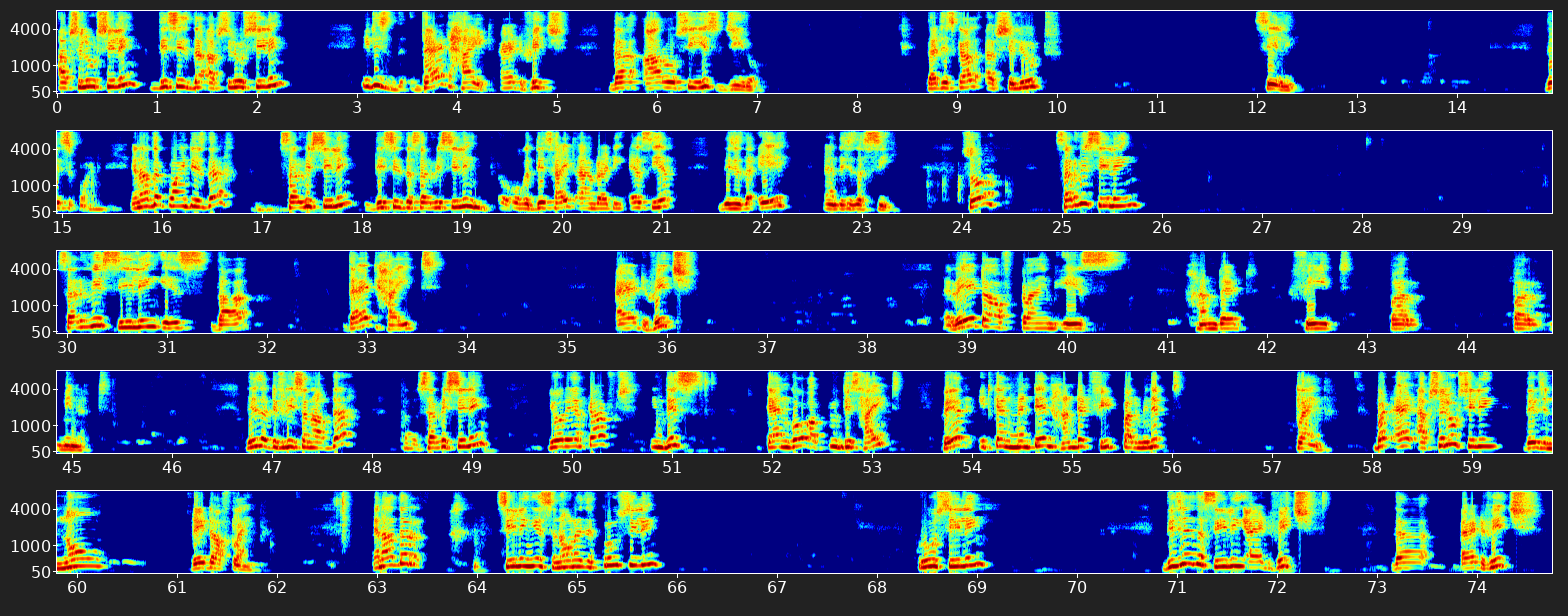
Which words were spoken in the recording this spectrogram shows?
absolute ceiling. This is the absolute ceiling. It is that height at which the ROC is zero. That is called absolute ceiling. This point. Another point is the service ceiling. This is the service ceiling. Okay, this height I am writing S here. This is the A and this is the C. So, service ceiling service ceiling is the that height at which rate of climb is 100 feet per per minute. This is the definition of the uh, service ceiling. Your aircraft in this can go up to this height where it can maintain 100 feet per minute climb. But at absolute ceiling, there is no rate of climb. Another ceiling is known as a cruise ceiling. Cruise ceiling. This is the ceiling at which the at which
